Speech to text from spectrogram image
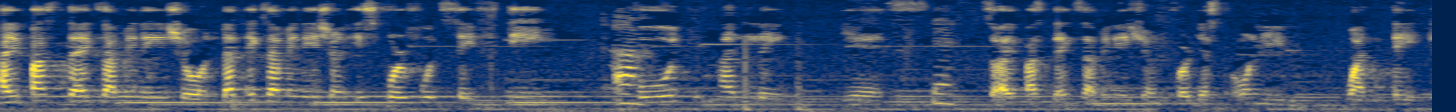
I passed the examination. That examination is for food safety, Ah, food handling. Yes. yes. So I passed the examination for just only one take.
